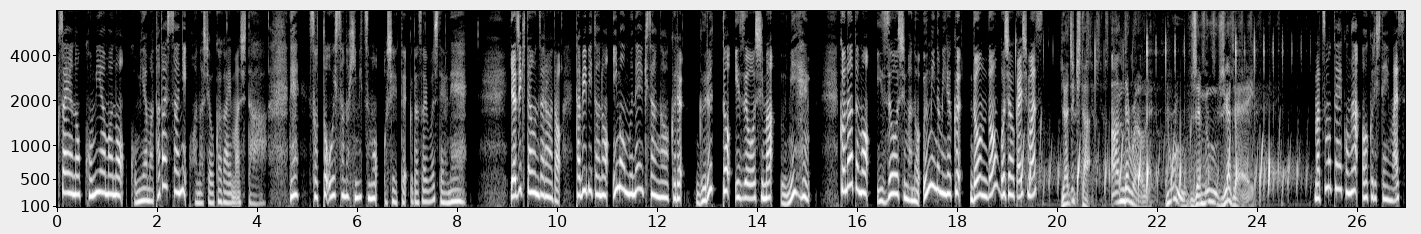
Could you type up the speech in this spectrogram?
草屋の小宮山の小宮山正さんにお話を伺いました。ねそっと美味しさの秘密も教えてくださいましたよね。やじきたオンザロード旅人の伊門宗行さんが送るぐるっと伊豆大島海編。この後も伊豆大島の海の魅力どんどんご紹介します Yajikita on the road. Grooves and moves your day. 松本英子がお送りしています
